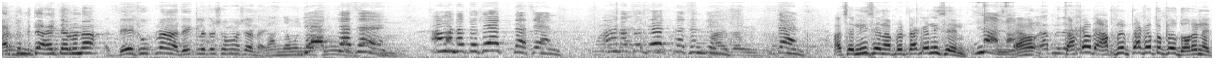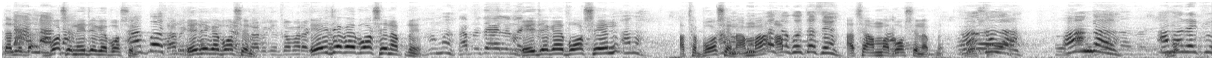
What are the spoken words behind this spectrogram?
আর তুমি দেখাইতারো না? দেখুক না দেখলে তো সমস্যা নাই। দেখতেছেন, আমারা তো দেখতেছেন। আচ্ছা নিছেন আপনার টাকা নিছেন? না, না। এখন টাকা আপনার টাকা তো কেউ ধরে নাই তাহলে বসেন এই জায়গায় বসেন। হ্যাঁ, এই জায়গায় বসেন। এই জায়গায় বসেন আপনি। এই জায়গায় বসেন। আচ্ছা বসেন আম্মা। আচ্ছা আম্মা বসেন আপনি। আমার একটু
